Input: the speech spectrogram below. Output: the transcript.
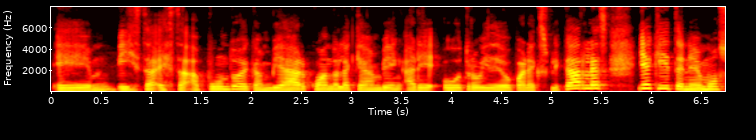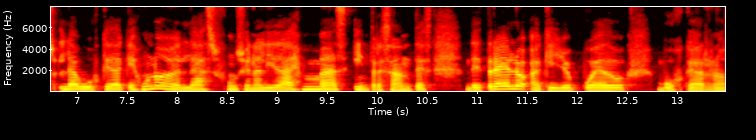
eh, vista está a punto de cambiar. Cuando la cambien haré otro video para explicarles. Y aquí tenemos la búsqueda que es una de las funcionalidades más interesantes de Trello. Aquí yo puedo buscar, no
